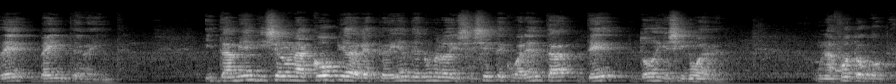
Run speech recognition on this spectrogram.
de 2020. Y también quisiera una copia del expediente número 1740 de 219. Una fotocopia,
